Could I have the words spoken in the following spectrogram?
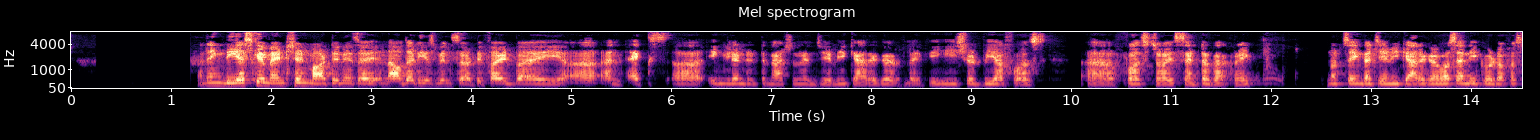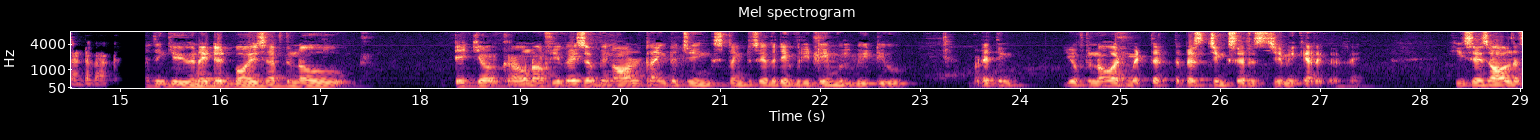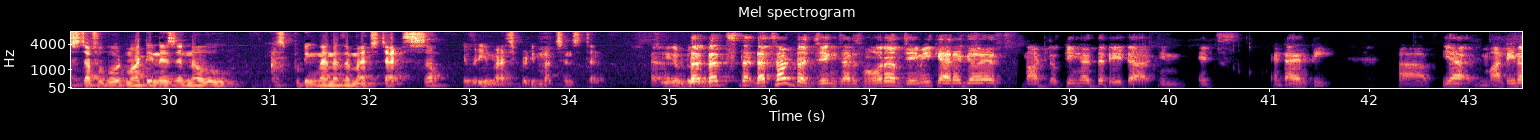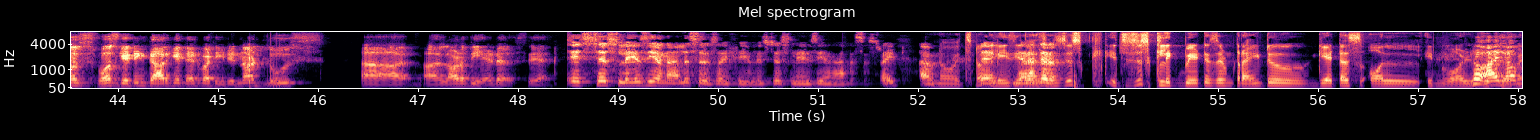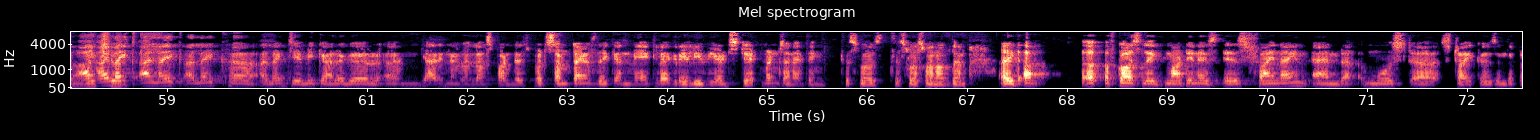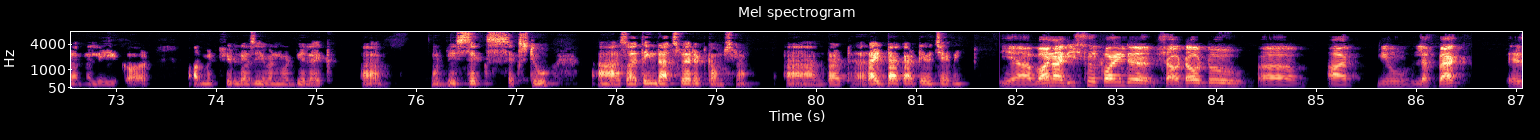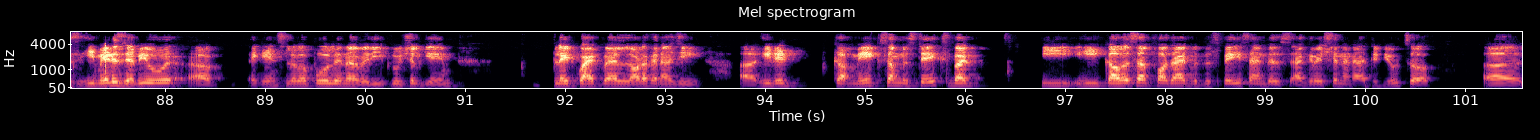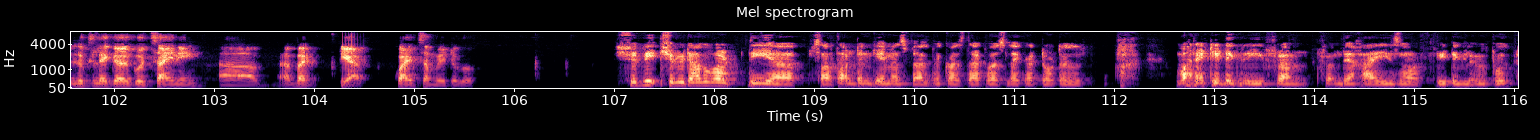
I think DSK mentioned Martinez. now that he's been certified by uh, an ex uh, England international and Jamie Carragher, like he should be our first uh, first choice centre back, right? Not saying that Jamie Carragher was any good of a centre back. I think you United boys have to now take your crown off. You guys have been all trying to jinx, trying to say that every team will beat you, but I think you have to now admit that the best jinxer is Jamie Carragher, right? He says all the stuff about Martinez, and now he's putting man of the match stats up every match pretty much since then. So uh, that, that's that, that's not the jinx. That is more of Jamie Carragher not looking at the data in its entirety. Uh, yeah, Martinez was getting targeted, but he did not lose uh, a lot of the headers. Yeah, it's just lazy analysis. I feel it's just lazy analysis, right? Um, no, it's not like, lazy analysis. It's just it's just clickbaitism trying to get us all involved. No, I love. I, I, like. I like. I like. Uh, I like Jamie Carragher and Gary Neville as pundits, but sometimes they can make like really weird statements, and I think this was this was one of them. Like. Uh, uh, of course, like Martinez is finite, and most uh, strikers in the Premier League or, or midfielders even would be like uh, would be six six two. Uh, so I think that's where it comes from. Uh, but uh, right back at you, Jamie. Yeah, one additional point. Uh, shout out to uh, our new left back. Is he made his debut uh, against Liverpool in a very crucial game. Played quite well, a lot of energy. he did make some mistakes, but he he covers up for that with the space and his aggression and attitude. So looks like a good signing. but yeah, quite some way to go. Should we should we talk about the uh, Southampton game as well because that was like a total 180 degree from from the highs of beating Liverpool.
